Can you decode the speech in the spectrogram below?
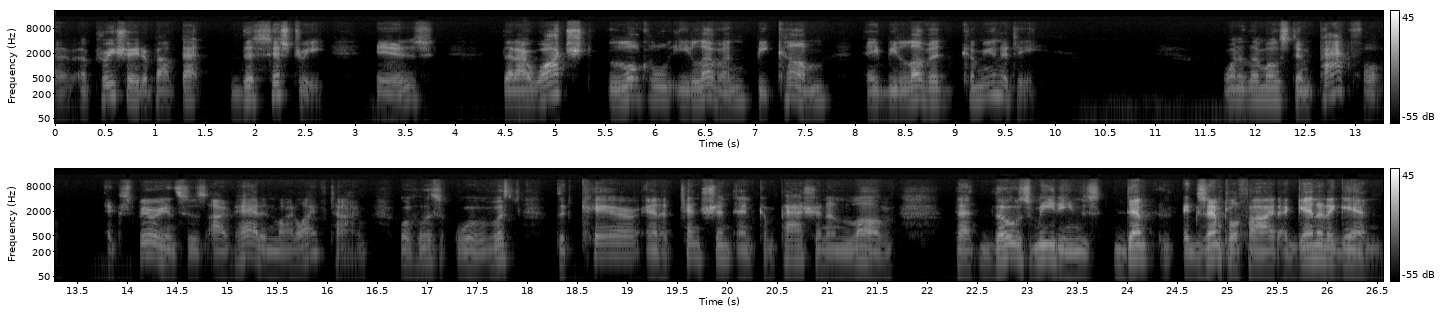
uh, appreciate about that this history is that i watched local 11 become a beloved community. One of the most impactful experiences I've had in my lifetime was, was the care and attention and compassion and love that those meetings exemplified again and again,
